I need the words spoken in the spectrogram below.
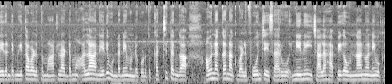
లేదంటే మిగతా వాళ్ళతో మాట్లాడడమో అలా అనేది ఉండనే ఉండకూడదు. ఖచ్చితంగా అవునక్క నాకు వాళ్ళు ఫోన్ చేశారు నేను చాలా హ్యాపీగా ఉన్నాను అనే ఒక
